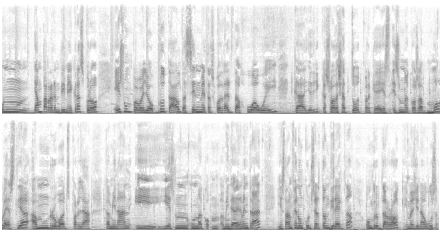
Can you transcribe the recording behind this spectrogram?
un... Ja en parlarem dimecres, però és un pavelló brutal de 100 metres quadrats de Huawei, que ja dic que s'ho ha deixat tot, perquè és, és una cosa molt bèstia, amb robots per allà caminant, i, i és un, una... Mira, hem entrat i estaven fent un concert en directe, un grup de rock. Imagineu-vos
